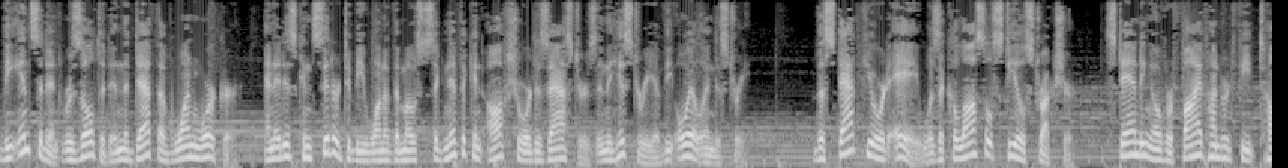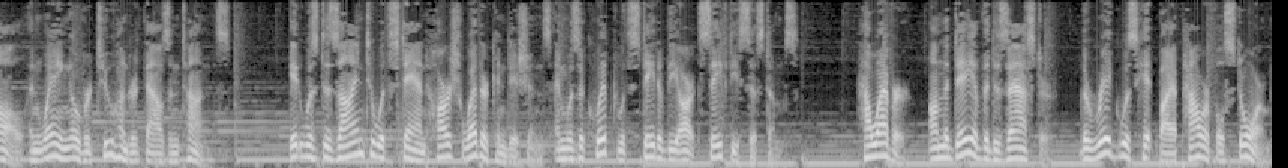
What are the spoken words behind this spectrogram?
The incident resulted in the death of one worker, and it is considered to be one of the most significant offshore disasters in the history of the oil industry. The Statfjord A was a colossal steel structure, standing over 500 feet tall and weighing over 200,000 tons. It was designed to withstand harsh weather conditions and was equipped with state-of-the-art safety systems. However, on the day of the disaster, the rig was hit by a powerful storm,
